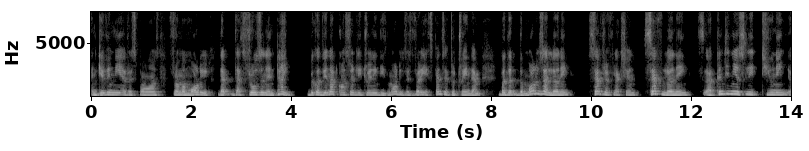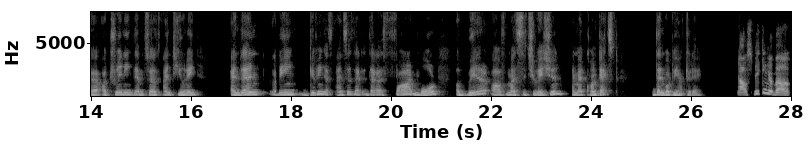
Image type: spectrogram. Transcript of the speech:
and giving me a response from a model that, that's frozen in time because we're not constantly training these models. It's very expensive to train them. But the, the models are learning self-reflection, self-learning, uh, continuously tuning uh, or training themselves and tuning, and then being giving us answers that, that are far more aware of my situation and my context than what we have today. Now, speaking about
